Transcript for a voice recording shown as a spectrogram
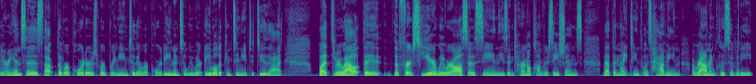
experiences that the reporters were bringing to their reporting. And so we were able to continue to do that. But throughout the the first year, we were also seeing these internal conversations that the 19th was having around inclusivity,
